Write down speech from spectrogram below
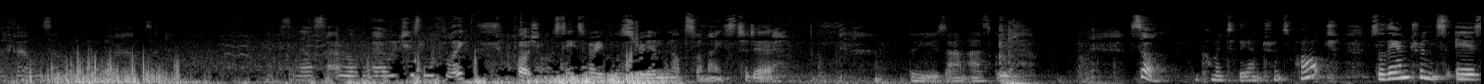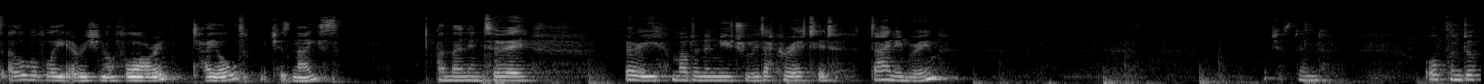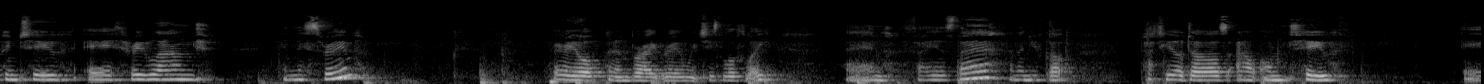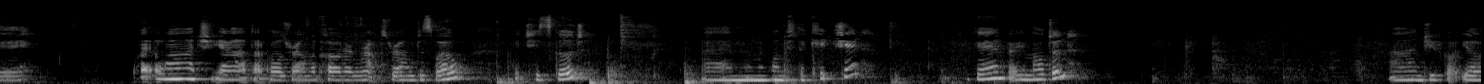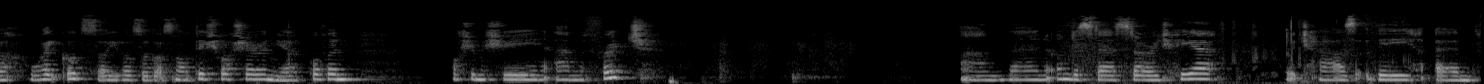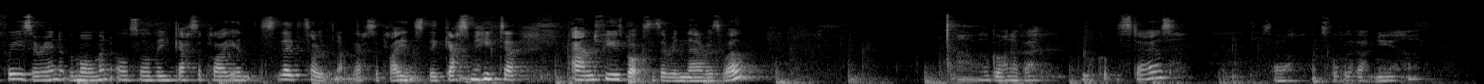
the fells and the wind farms and everything else that are over there, which is lovely. Fortunately, it's very blustery and not so nice today. The views aren't as good. So, I'm coming to the entrance porch. So the entrance is a lovely original flooring, tiled, which is nice. And then into a very modern and neutrally decorated dining room just been opened up into a through lounge in this room. Very open and bright room, which is lovely. Um, fires there, and then you've got patio doors out onto a quite a large yard that goes around the corner and wraps around as well, which is good. And then move on to the kitchen. Again, very modern. And you've got your white goods so you've also got a small dishwasher and your oven washing machine and the fridge. And then understairs storage here which has the um, freezer in at the moment also the gas appliance the, sorry not gas appliance the gas meter and fuse boxes are in there as well. We'll go and have a look up the stairs so that's lovely that new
